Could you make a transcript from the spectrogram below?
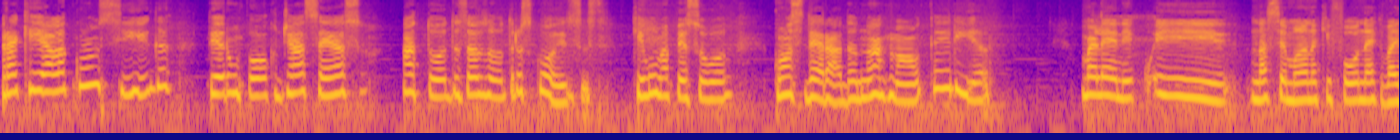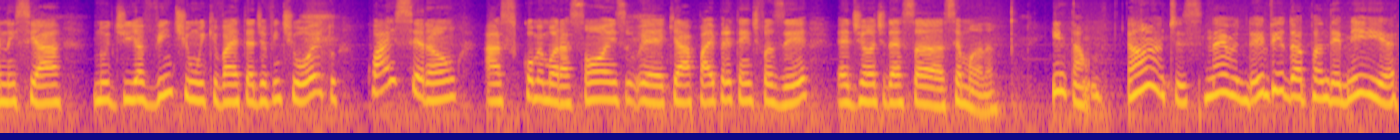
para que ela consiga ter um pouco de acesso a todas as outras coisas que uma pessoa considerada normal teria. Marlene, e na semana que for, né, que vai iniciar no dia 21 e que vai até dia 28, quais serão as comemorações é, que a PAI pretende fazer é, diante dessa semana? Então, antes, né, devido à pandemia,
